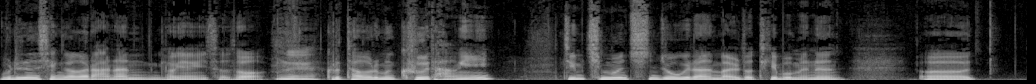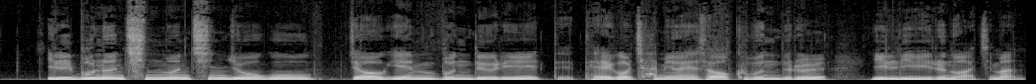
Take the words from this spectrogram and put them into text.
우리는 생각을 안 한 경향이 있어서 네. 그렇다 그러면 그 당이 지금 친문 친족이라는 말도 어떻게 보면은 어 일부는 친문 친조국 적인 분들이 대거 참여해서 그분들을 1, 2위로 놓았지만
